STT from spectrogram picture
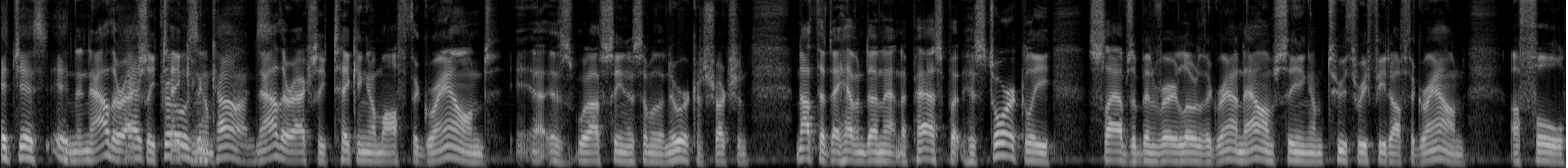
It just it And now they're has actually pros taking and them. cons. Now they're actually taking them off the ground. Uh, Is what I've seen in some of the newer construction. Not that they haven't done that in the past, but historically slabs have been very low to the ground. Now I'm seeing them two, three feet off the ground, a full.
